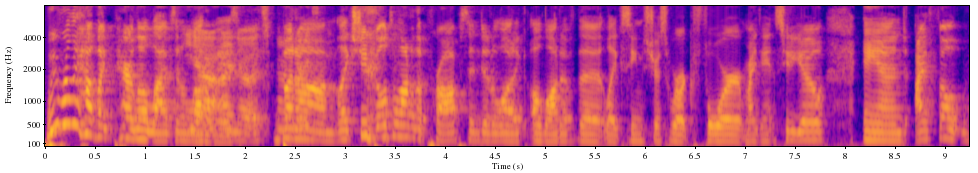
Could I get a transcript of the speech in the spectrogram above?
We really have like parallel lives in a lot of Yeah, I ways. know, it's but crazy. um like she built a lot of the props and did a lot of, a lot of the like seamstress work for my dance studio, and I felt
